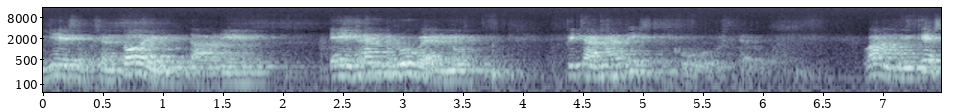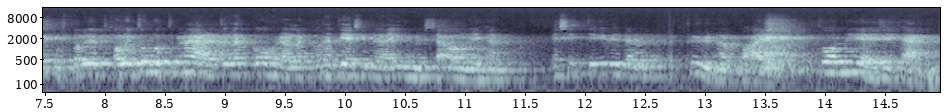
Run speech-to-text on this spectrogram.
Jeesuksen toimintaa, niin ei hän ruvennut pitämään ristikuulustelua. Vaan kun keskustelu oli tullut määrätylle kohdalle, kun hän tiesi mitä ihmisessä on, niin hän esitti yhden pyynnön vain. Tuo miehisi tänne.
